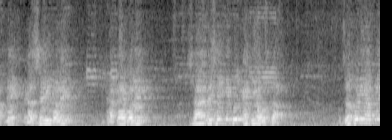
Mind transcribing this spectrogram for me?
আপনি রাজশাহী বলেন, ঢাকায় বলেন, সারা দেশে কিন্তু একই অবস্থা। যখনই আপনি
